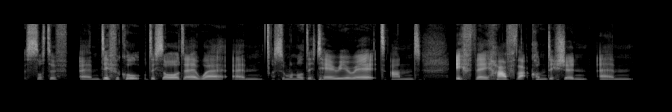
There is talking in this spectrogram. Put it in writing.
sort of um, difficult disorder where um, someone will deteriorate, and if they have that condition, um,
